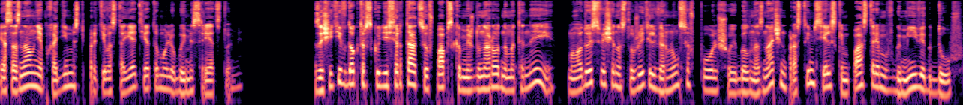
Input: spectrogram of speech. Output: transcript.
и осознал необходимость противостоять этому любыми средствами. Защитив докторскую диссертацию в Папском международном Атенее, молодой священнослужитель вернулся в Польшу и был назначен простым сельским пастырем в Гмиве Гдув.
